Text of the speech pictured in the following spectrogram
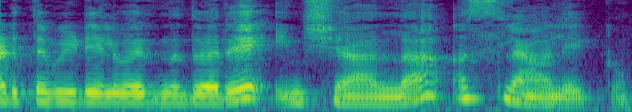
അടുത്ത വീഡിയോയിൽ വരുന്നതുവരെ ഇൻഷാല്ല അസ്സാം വലൈക്കും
